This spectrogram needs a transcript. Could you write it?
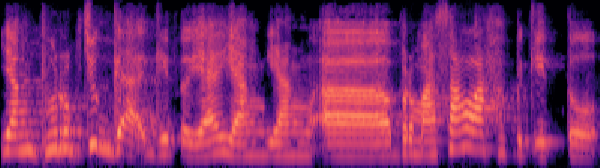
yang buruk juga gitu ya, yang yang uh, bermasalah begitu.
